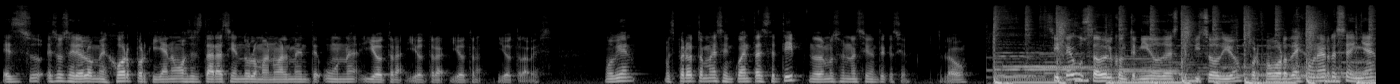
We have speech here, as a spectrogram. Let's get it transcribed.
Eso, eso sería lo mejor porque ya no vas a estar haciéndolo manualmente una y otra y otra y otra y otra vez. Muy bien, espero tomes en cuenta este tip. Nos vemos en una siguiente ocasión. Hasta luego. Si te ha gustado el contenido de este episodio, por favor deja una reseña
